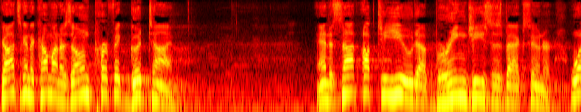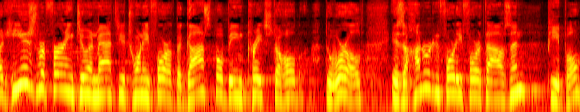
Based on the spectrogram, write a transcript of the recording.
God's going to come on his own perfect good time. And it's not up to you to bring Jesus back sooner. What he is referring to in Matthew 24 of the gospel being preached to whole, the world is 144,000 people,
